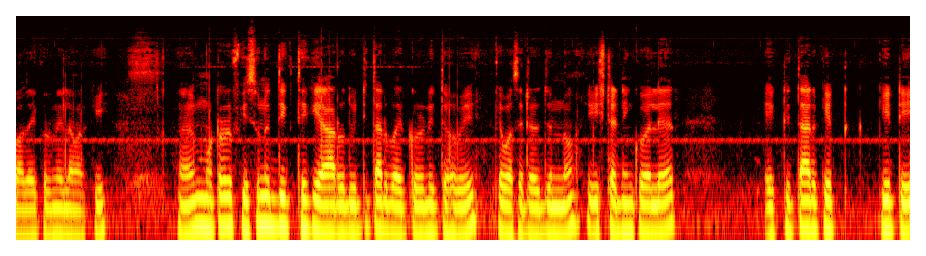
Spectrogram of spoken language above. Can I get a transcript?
বাধাই করে নিলাম আর কি। হ্যাঁ, মোটরের পিছনের দিক থেকে আরও দুইটি তার বাইর করে নিতে হবে ক্যাপাসিটার জন্য। স্টার্টিং কোয়েলের একটি তার কেটে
